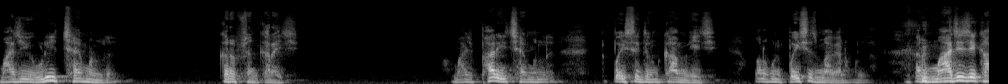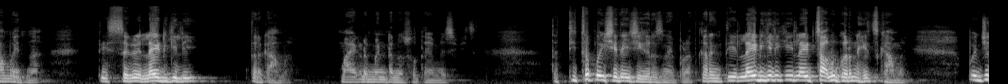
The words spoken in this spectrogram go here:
माझी एवढी इच्छा आहे म्हणलं करप्शन करायची. माझी फार इच्छा आहे म्हणलं की पैसे देऊन काम घ्यायची. मला कोणी पैसेच मागा ना म्हणलं. कारण माझे जे काम आहेत ना ते सगळे लाइट गेली तर काम आहे माझ्याकडे मेंटेनन्स होतं एम एस बीचं तर तिथं पैसे द्यायची गरज नाही पडत. कारण ती लाइट गेली की लाइट चालू करणं हेच काम आहे. पण जे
